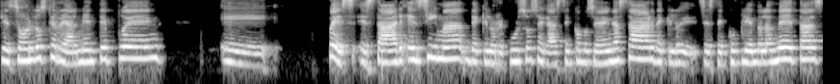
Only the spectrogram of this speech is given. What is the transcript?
que son los que realmente pueden eh, pues estar encima de que los recursos se gasten como se deben gastar, de que se estén cumpliendo las metas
